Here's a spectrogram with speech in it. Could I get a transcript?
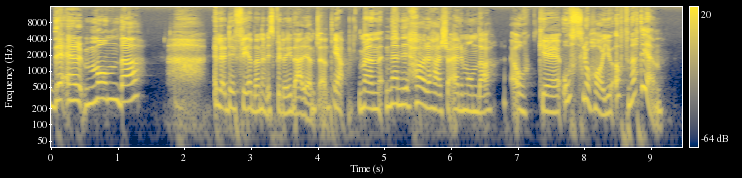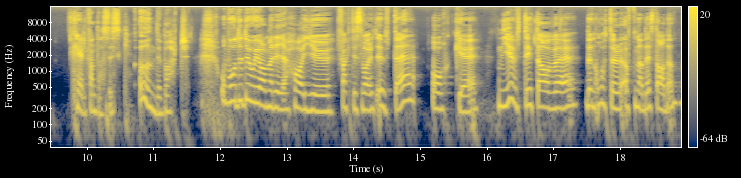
Det är måndag. Eller det är fredag när vi spelar in där egentligen. Ja. Men när ni hör det här så är det måndag. Och eh, Oslo har ju öppnat igen. Helt fantastisk. Underbart. Och både du och jag, Maria, har ju faktiskt varit ute och eh, njutit av eh, den återöppnade staden.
